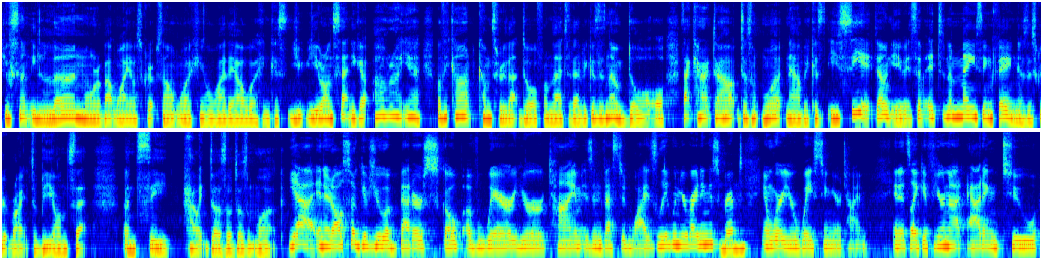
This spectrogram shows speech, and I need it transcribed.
You'll certainly learn more about why your scripts aren't working or why they are working because you, you're on set and you go, oh, right, yeah. Well, they can't come through that door from there to there because there's no door or that character arc doesn't work now because you see it, don't you? It's, a, it's an amazing thing as a script writer to be on set and see how it does or doesn't work. Yeah, and it also gives you a better scope of where your time is invested wisely when you're writing a script mm-hmm. and where you're wasting your time. And it's like if you're not adding to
